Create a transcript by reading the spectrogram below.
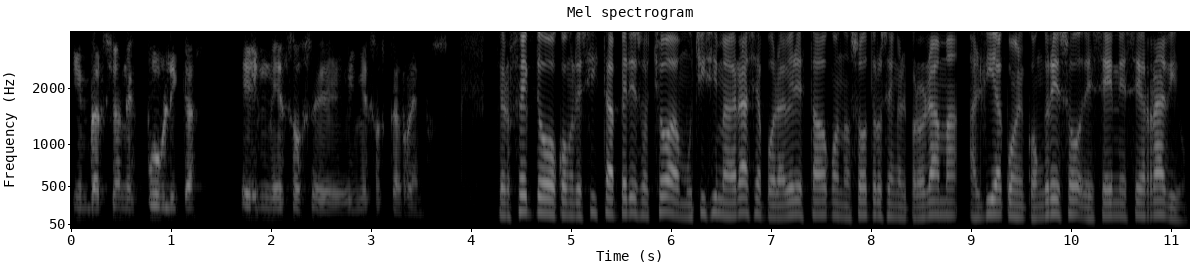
inversiones públicas en esos, eh, en esos terrenos. Perfecto, congresista Pérez Ochoa, muchísimas gracias por haber estado con nosotros en el programa Al Día con el Congreso de CNC Radio.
